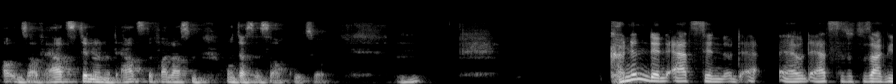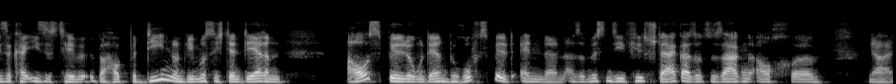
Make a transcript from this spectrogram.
uns auf Ärztinnen und Ärzte verlassen und das ist auch gut so. Mhm. Können denn Ärztinnen und, äh, und Ärzte sozusagen diese KI-Systeme überhaupt bedienen und wie muss sich denn deren Ausbildung und deren Berufsbild ändern? Also müssen sie viel stärker sozusagen auch, äh, ja,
